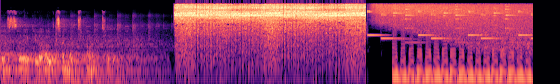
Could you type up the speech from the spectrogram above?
just like the ultimate hunter. Thank you.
